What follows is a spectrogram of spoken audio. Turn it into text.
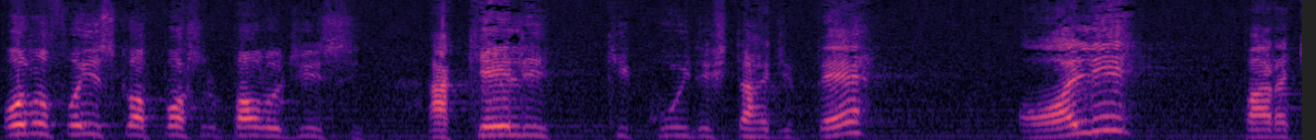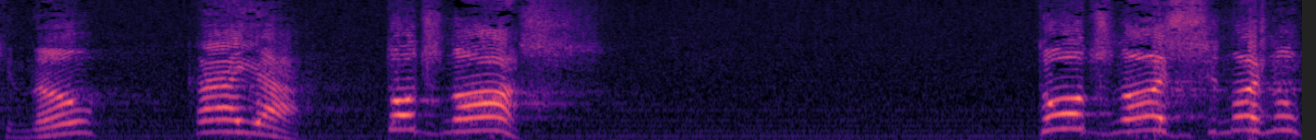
Ou não foi isso que o apóstolo Paulo disse? Aquele que cuida estar de pé, olhe para que não caia. Todos nós. Todos nós, se nós não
